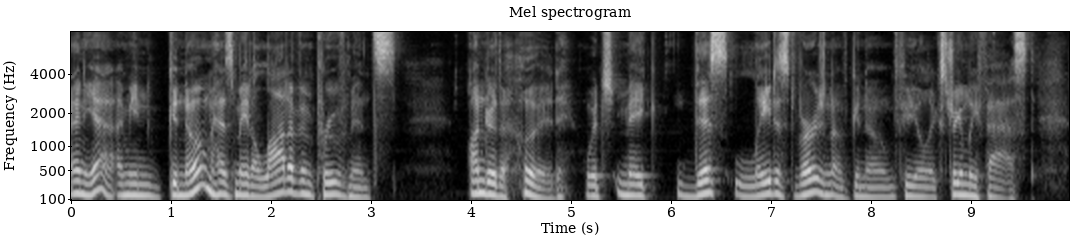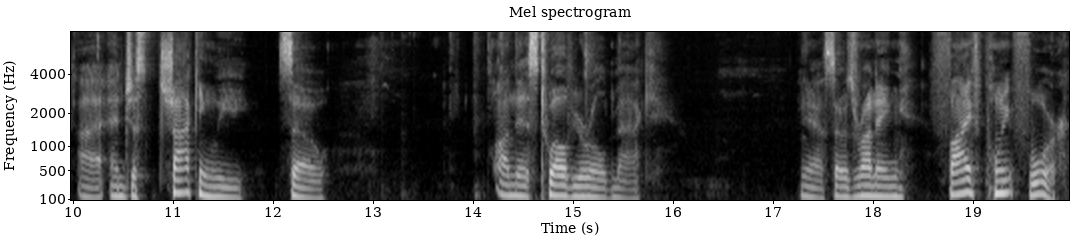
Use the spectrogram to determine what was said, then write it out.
And yeah, I mean, GNOME has made a lot of improvements under the hood, which make this latest version of GNOME feel extremely fast uh, and just shockingly so on this 12 year old Mac. Yeah, so it's running 5.4.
